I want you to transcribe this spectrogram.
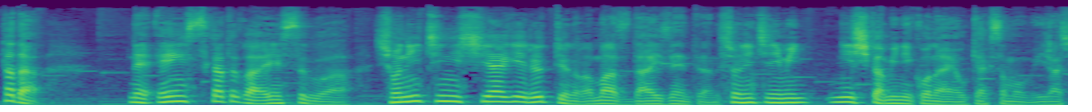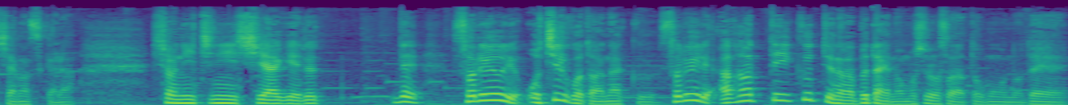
ただ、ね、演出家とか演出部は初日に仕上げるっていうのがまず大前提なんで初日ににしか見に来ないお客様もいらっしゃいますから初日に仕上げるでそれより落ちることはなくそれより上がっていくっていうのが舞台の面白さだと思うので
